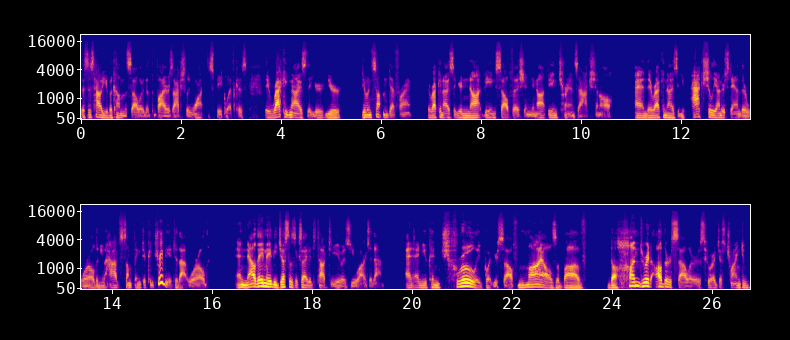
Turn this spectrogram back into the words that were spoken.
this is how you become the seller that the buyers actually want to speak with because they recognize that you're you're doing something different. They recognize that you're not being selfish and you're not being transactional. And they recognize that you actually understand their world and you have something to contribute to that world. And now they may be just as excited to talk to you as you are to them. And, and you can truly put yourself miles above the hundred other sellers who are just trying to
